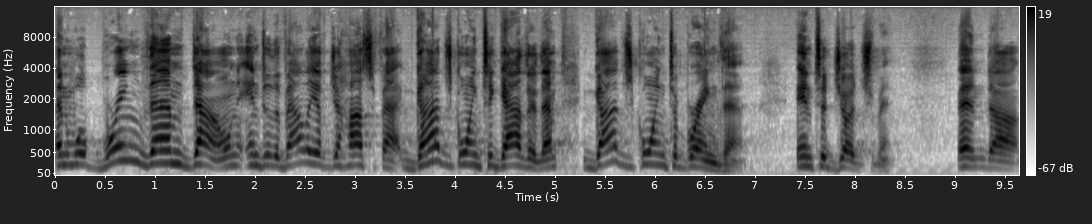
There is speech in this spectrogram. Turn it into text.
and will bring them down into the valley of Jehoshaphat. God's going to gather them, God's going to bring them into judgment. And uh,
